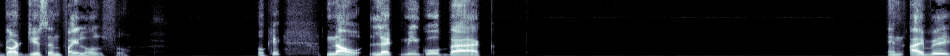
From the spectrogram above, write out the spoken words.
.json file also. Okay. Now let me go back and I will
